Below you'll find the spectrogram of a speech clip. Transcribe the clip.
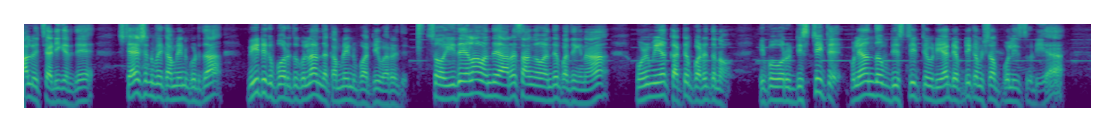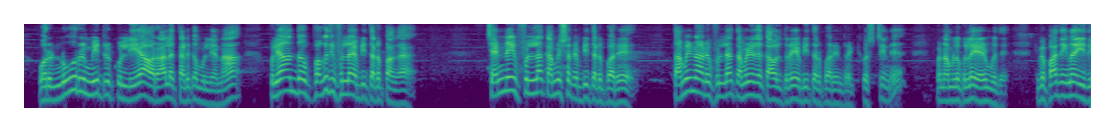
ஆள் வச்சு அடிக்கிறது ஸ்டேஷன் போய் கம்ப்ளைண்ட் கொடுத்தா வீட்டுக்கு போகிறதுக்குள்ளே அந்த கம்ப்ளைண்ட் பார்ட்டி வருது. ஸோ இதையெல்லாம் வந்து அரசாங்கம் வந்து பார்த்திங்கன்னா முழுமையாக கட்டுப்படுத்தணும். இப்போ ஒரு டிஸ்ட்ரிக்ட்டு புளியாந்தோப் டிஸ்ட்ரிக்டுடைய டெப்டி கமிஷனர் ஆஃப் போலீஸுடைய ஒரு நூறு மீட்டருக்குள்ளேயே அவரால் தடுக்க முடியலன்னா புளியாந்தோப் பகுதி ஃபுல்லாக எப்படி தடுப்பாங்க? சென்னை ஃபுல்லாக கமிஷனர் எப்படி தடுப்பார்? தமிழ்நாடு ஃபுல்லாக தமிழக காவல்துறை எப்படி தடுப்பாருன்ற கொஸ்டின் இப்போ நம்மளுக்குள்ளே எழும்புது. இப்போ பார்த்தீங்கன்னா இது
